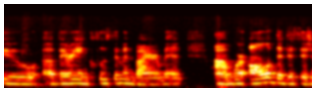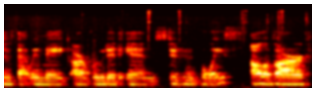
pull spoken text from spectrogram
to a very inclusive environment um, where all of the decisions that we make are rooted in student voice. All of our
